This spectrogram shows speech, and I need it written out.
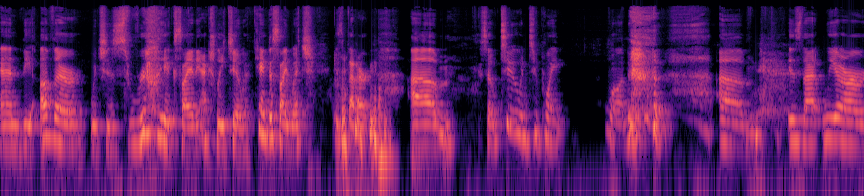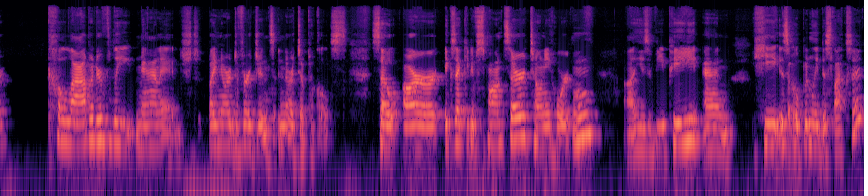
And the other, which is really exciting, actually two, I can't decide which is better. um, so two and 2.1 um, is that we are collaboratively managed by neurodivergents and neurotypicals. So our executive sponsor, Tony Horton, uh, he's a VP and he is openly dyslexic.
